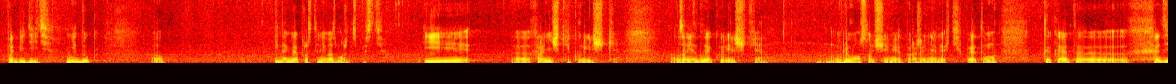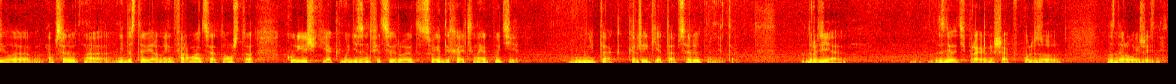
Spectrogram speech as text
победить недуг, э, иногда просто невозможно спасти. И э, хронические курильщики, заядлые курильщики в любом случае имеют поражение легких. Поэтому какая-то ходила абсолютно недостоверная информация о том, что курильщик якобы дезинфицирует свои дыхательные пути. Не так, коллеги, это абсолютно не так. Друзья, сделайте правильный шаг в пользу здоровой жизни.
